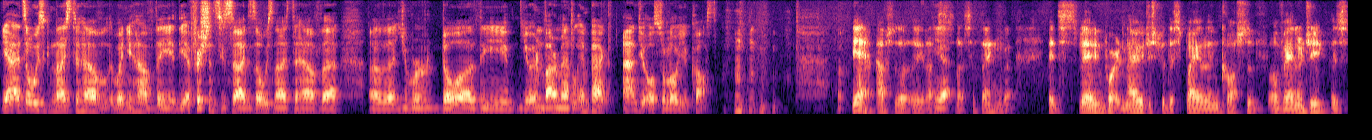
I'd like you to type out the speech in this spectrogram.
Yeah, it's always nice to have when you have the the efficiency side. It's always nice to have the, uh, the you lower the your environmental impact and you also lower your cost. yeah, absolutely. That's yeah. that's the thing. But it's very important now just with the spiraling costs of, of energy as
